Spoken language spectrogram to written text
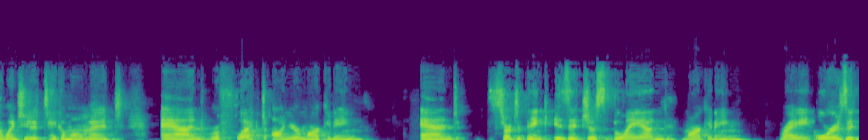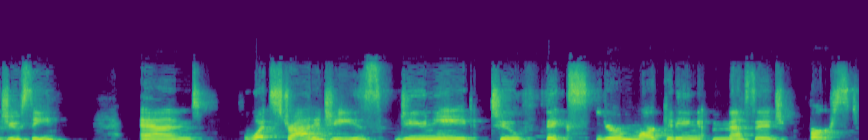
I want you to take a moment and reflect on your marketing and start to think is it just bland marketing, right? Or is it juicy? And what strategies do you need to fix your marketing message first?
